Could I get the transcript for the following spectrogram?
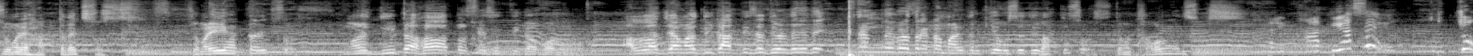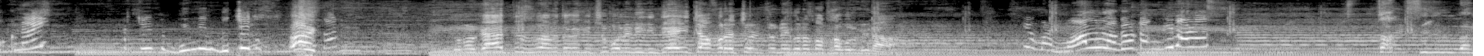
তোমার এই হাতটা দেখছোস তোমার এই হাতটা দেখছোস তোমার দুইটা হাত তোর শেষের থেকে বড়। আল্লাহ যে আমার দুইটা হাত দিয়েছে দুইটা দিতে এমনি করে তোর একটা মারি তোর কি অবস্থা তুই ভাবতেছোস তোমার খাবার মেরেছিস খালি হাতি আছে? তোর চোখ নাই? তুই তো দিন দিন বুঝছিস। তোমার গায়ে দিয়েছিল আমি তোকে কিছু বলিনি কিন্তু এই জাফরের চরিত্র নিয়ে কোনো কথা বলবি না। আমার মাল লাগে ওটা কি দাঁড়াস তাকফিরুল্লাহ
